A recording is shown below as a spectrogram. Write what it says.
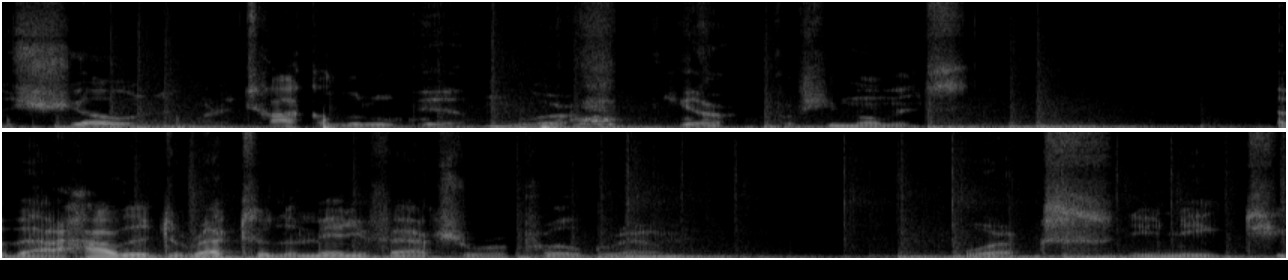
the show. I want to talk a little bit more here for a few moments about how the direct to the manufacturer program works, unique to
